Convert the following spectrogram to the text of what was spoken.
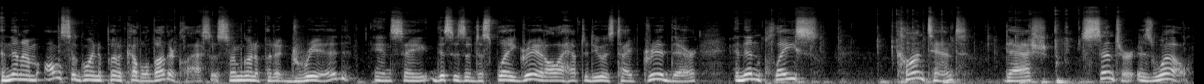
And then I'm also going to put a couple of other classes. So I'm going to put a grid and say this is a display grid. All I have to do is type grid there and then place content dash center as well.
